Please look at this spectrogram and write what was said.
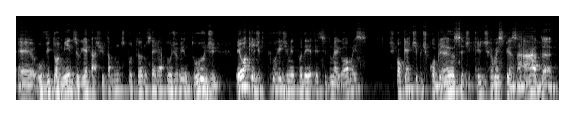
é, o Vitor Mendes e o Guilherme Castilho estavam disputando o Série A pelo Juventude. Eu acredito que o rendimento poderia ter sido melhor, mas de qualquer tipo de cobrança, de crítica mais pesada,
